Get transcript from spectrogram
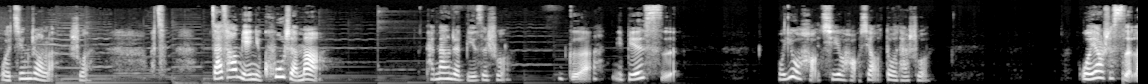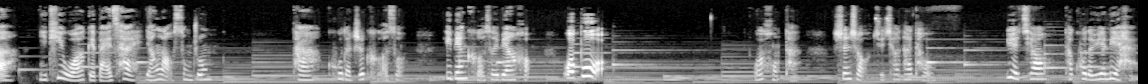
我惊着了，说：“我操杂草敏，你哭什么？”他囔着鼻子说：“哥，你别死。”我又好气又好笑，逗他说：“我要是死了，你替我给白菜养老送终。”他哭得直咳嗽，一边咳嗽一边吼：“我不！”我哄他，伸手去敲他头，越敲他哭得越厉害，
